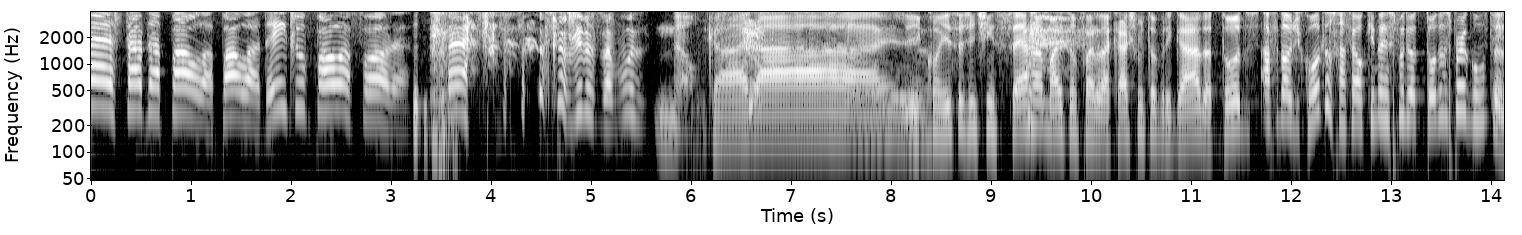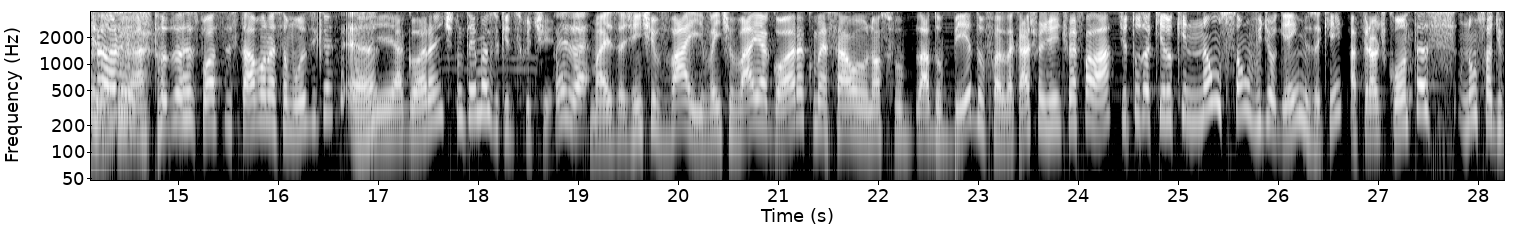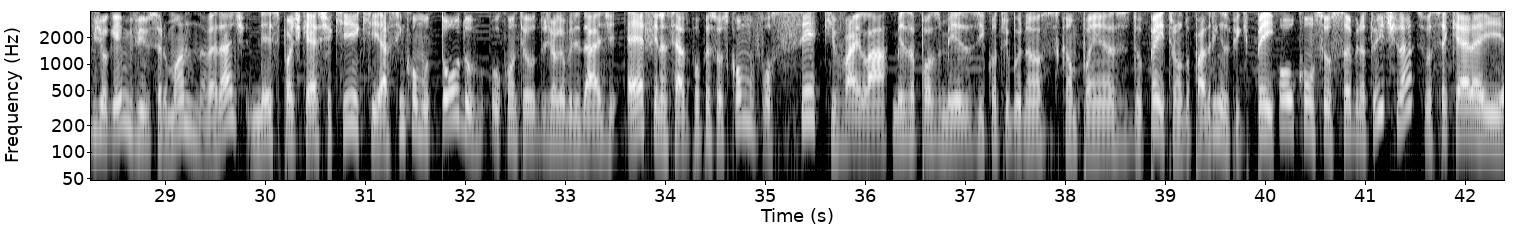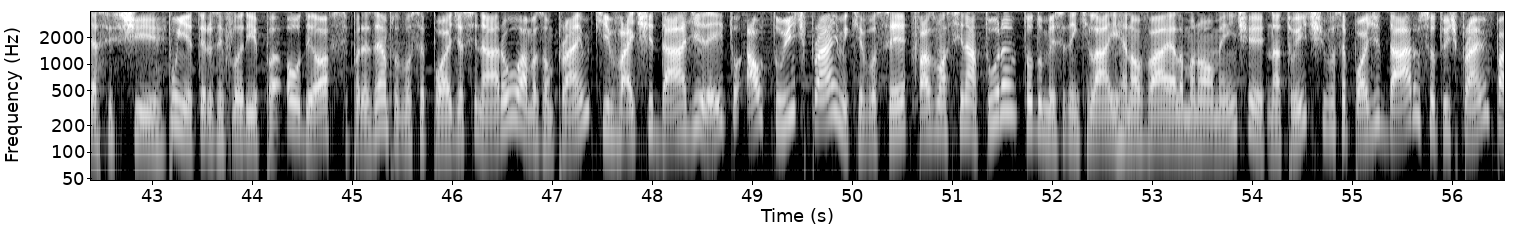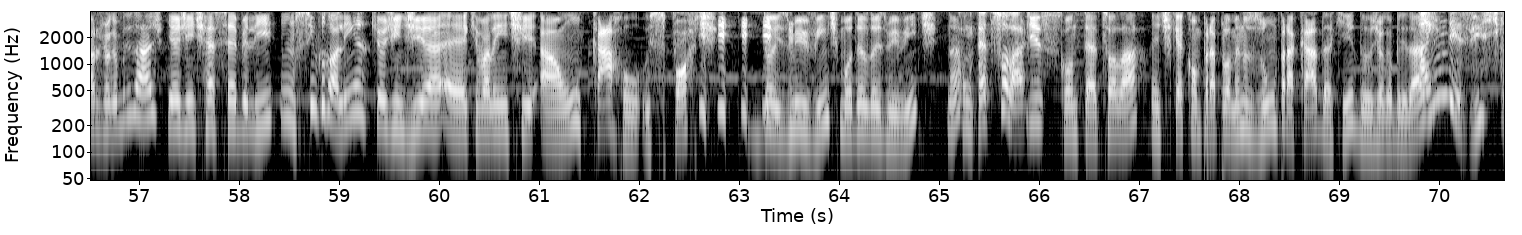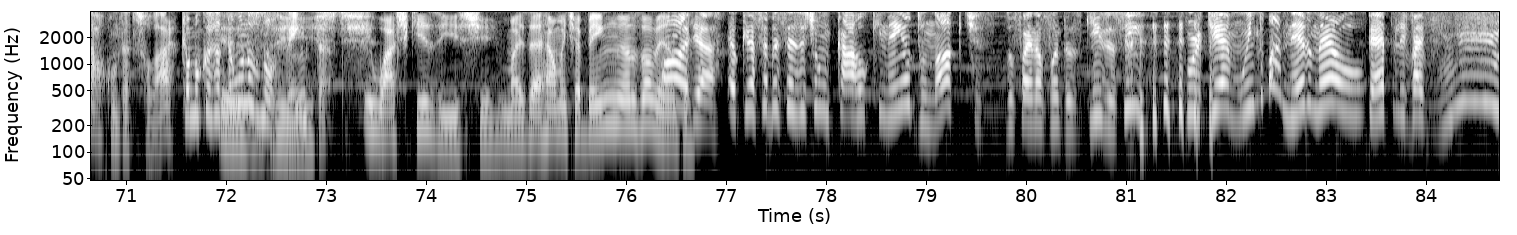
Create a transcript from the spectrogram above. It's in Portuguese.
da Paula. Paula dentro, Paula fora. festa. Você ouviu essa música? Não. Caralho. E com isso a gente encerra mais um Fora da Caixa. Muito obrigado a todos. Afinal de contas, Rafael Kina respondeu todas as perguntas. Isso, Todas as respostas estavam nessa música. É. E agora a gente não tem mais o que discutir. Pois é. Mas a gente vai, a gente vai agora começar o nosso lado B do Fora da Caixa, onde a gente vai falar de tudo aquilo que não são videogames aqui. Afinal de contas, não só de videogame vive o ser humano, na verdade. Nesse podcast aqui, que assim como todo o conteúdo de jogabilidade é financiado por pessoas como você, que vai lá mês após mês e contribui nas nossas campanhas do Patreon, do Padrinho, do PicPay, ou com o seu sub na Twitch, né? Se você quer aí assistir Punheteiros em Floripa ou The Office, por exemplo, você pode assinar o Amazon Prime, que vai te dar direito ao Twitch Prime, que você faz uma assinatura, todo mês você tem que ir lá e renovar ela manualmente na Twitch, você pode dar o seu Twitch Prime para o jogabilidade, e a gente recebe ali uns 5 dolinha, que hoje em dia é equivalente a um carro Sport 2020, modelo 2020, né? Com teto solar. Isso. Com teto solar, a gente quer comprar pelo menos um pra cada aqui do jogabilidade. Ainda existe carro com teto solar? Que é uma coisa tão anos 90. Existe. Eu acho que existe, mas é realmente é bem anos 90. Olha, eu queria saber se existe um carro que nem o do Noctis, do Final Fantasy XV, assim, porque é muito maneiro, né? O teto, ele vai...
